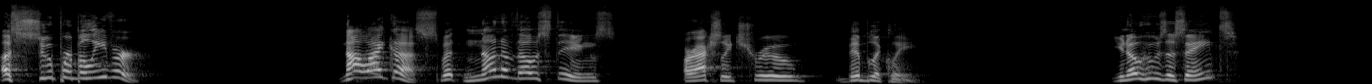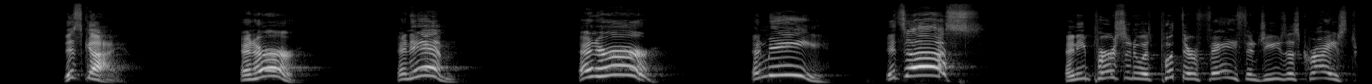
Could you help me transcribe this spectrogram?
a super believer. Not like us, but none of those things are actually true biblically. You know who's a saint? This guy, and her, and him, and her, and me. It's us. Any person who has put their faith in Jesus Christ,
